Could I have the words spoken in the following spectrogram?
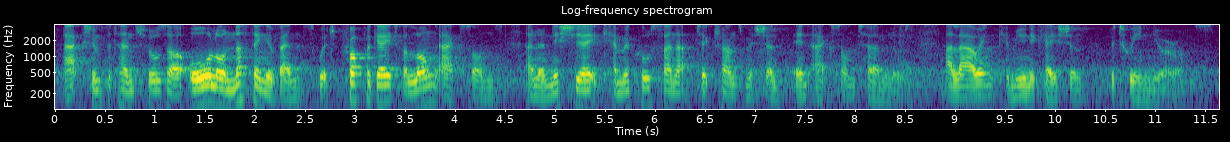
Action potentials are all or nothing events which propagate along axons and initiate chemical synaptic transmission in axon terminals, allowing communication between neurons.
